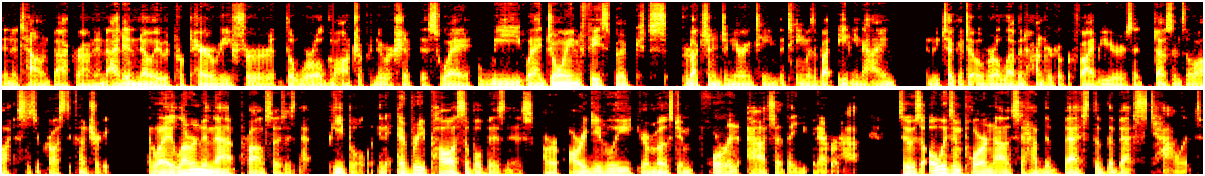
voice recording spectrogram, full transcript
in a talent background and I didn't know it would prepare me for the world of entrepreneurship this way. We, when I joined Facebook's production engineering team, the team was about 89 and we took it to over 1100 over five years and dozens of offices across the country. And what I learned in that process is that people in every possible business are arguably your most important asset that you can ever have. So it was always important to us to have the best of the best talent.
